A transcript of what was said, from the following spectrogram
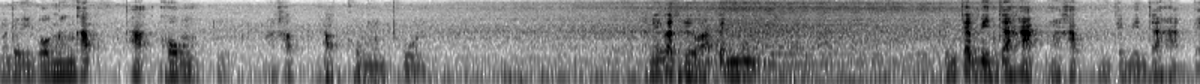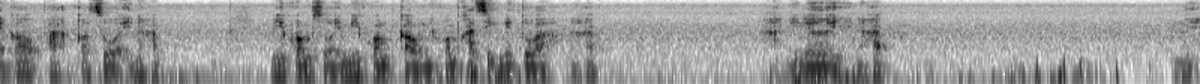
มาดูอีกองค์หนึงครับ พระคงนะครับ พระคงลำพูน อันนี้ก็ถือว่าเป็น ถึงจะบินจะหักนะครับ ถึงจะบินจะหักแต่ก็พระก็สวยนะครับ มีความสวยมีความเก่ามีความคลาสสิกในตัวนะครับอ่านี่เลยนะครับนี่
